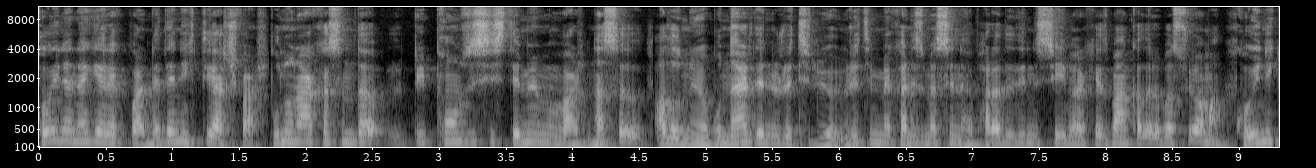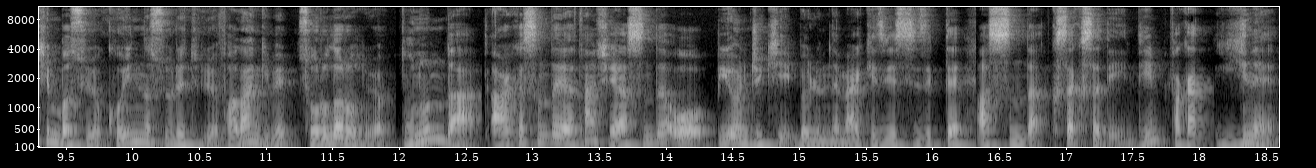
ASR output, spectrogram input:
coin'e ne gerek var? Neden ihtiyaç var? Bunun arkasında bir ponzi sistemi mi var? Nasıl alınıyor? Bu nereden üretiliyor? Üretim mekanizması ne? Para dediğiniz şeyi merkez bankaları basıyor ama coin'i kim basıyor? Coin nasıl üretiliyor falan gibi sorular oluyor. Bunun da arkasında yatan şey aslında o bir önceki bölümde merkeziyetsizlikte aslında kısa kısa değindiğim fakat yine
